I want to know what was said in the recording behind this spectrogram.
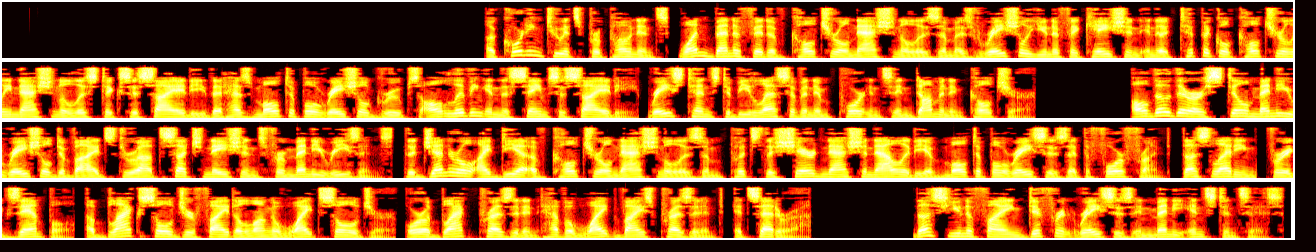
According to its proponents, one benefit of cultural nationalism is racial unification in a typical culturally nationalistic society that has multiple racial groups all living in the same society. Race tends to be less of an importance in dominant culture. Although there are still many racial divides throughout such nations for many reasons, the general idea of cultural nationalism puts the shared nationality of multiple races at the forefront, thus letting, for example, a black soldier fight along a white soldier, or a black president have a white vice president, etc. Thus unifying different races in many instances.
